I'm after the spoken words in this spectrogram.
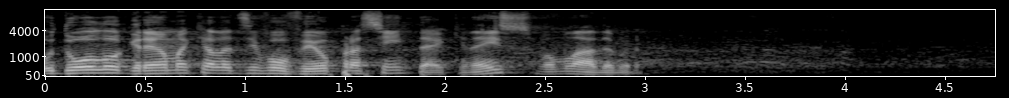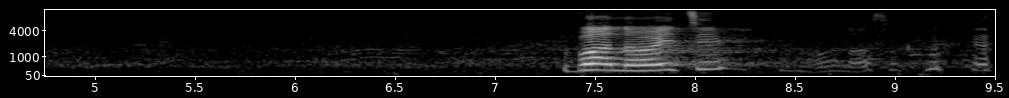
do holograma que ela desenvolveu para a Cientec, não é isso? Vamos lá, Débora. Boa noite.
